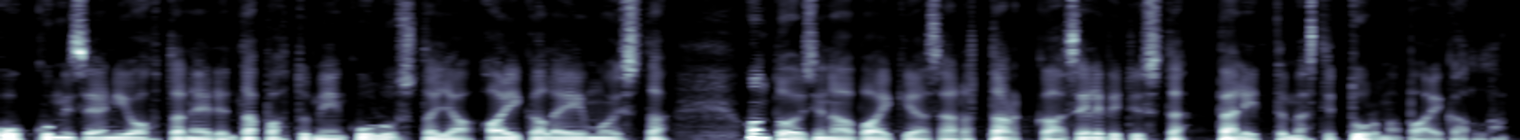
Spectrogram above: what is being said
Hukkumiseen johtaneiden tapahtumien kulusta ja aikaleimoista on toisinaan vaikea saada tarkkaa selvitystä välittömästi turmapaikalla –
